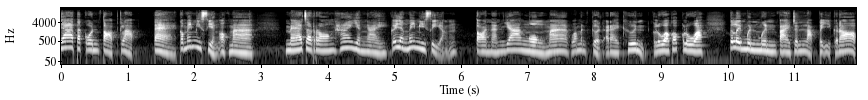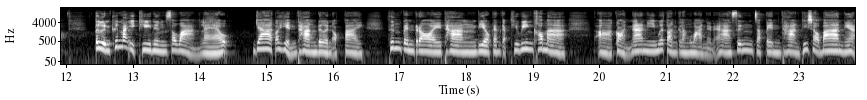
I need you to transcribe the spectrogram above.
ย่าตะโกนตอบกลับ แต่ก็ไม่มีเสียงออกมา แม้จะร้องไห้ยังไงก็ยังไม่มีเสียง ตอนนั้นย่างงมากว่ามันเกิดอะไรขึ้น กลัวก็กลัว ก็เลยมึนๆไปจนหลับไปอีกรอบ ตื่นขึ้นมาอีกทีหนึ่งสว่างแล้วย่าก็เห็นทางเดินออกไป ซึ่งเป็นรอยทางเดียวกันกับที่วิ่งเข้ามาก่อนหน้านี้เมื่อตอนกลางวันเนี่ยนะคะ ซึ่งจะเป็นทางที่ชาวบ้านเนี่ย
